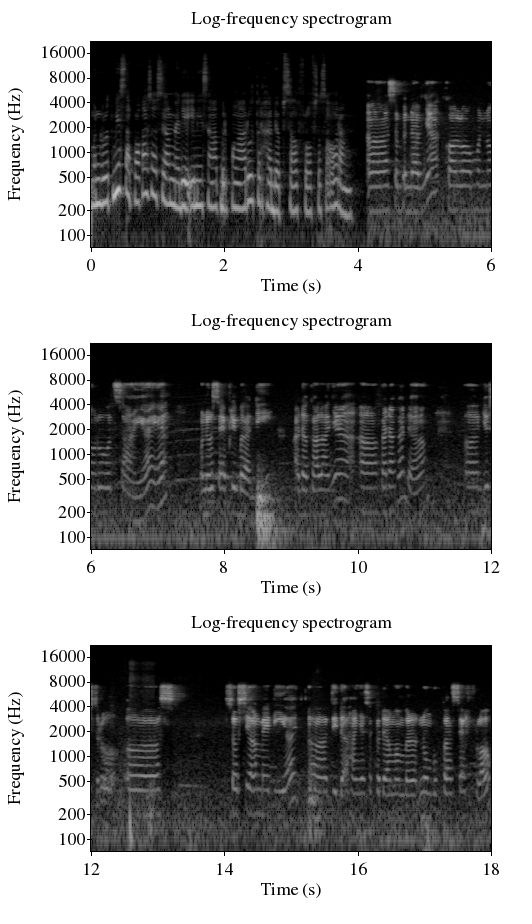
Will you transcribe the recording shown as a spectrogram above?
Menurut Miss, apakah sosial media ini sangat berpengaruh terhadap self-love seseorang? Uh, sebenarnya kalau menurut saya ya, menurut saya pribadi, ada kalanya uh, kadang-kadang uh, justru uh, sosial media uh, tidak hanya sekedar menumbuhkan self love,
